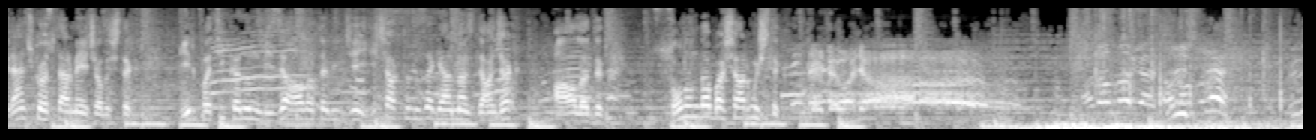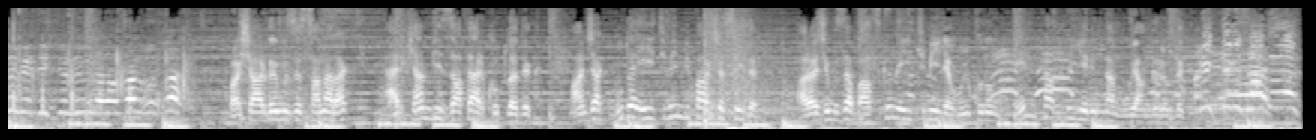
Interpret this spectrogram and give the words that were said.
direnç göstermeye çalıştık. Bir patikanın bizi ağlatabileceği hiç aklımıza gelmezdi ancak ağladık. Sonunda başarmıştık. İşte bizim yetiştirdiğimiz adamlar bunlar. Başardığımızı sanarak erken bir zafer kutladık. Ancak bu da eğitimin bir parçasıydı. Aracımıza baskın eğitimiyle uykunun en tatlı yerinden uyandırıldık. Bitti mi sandınız?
